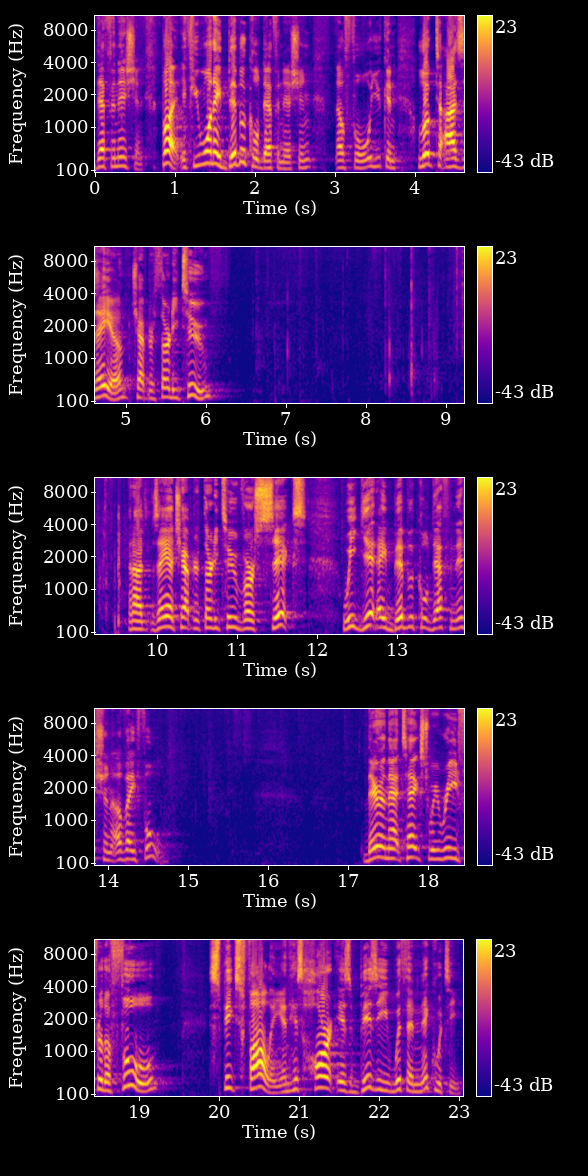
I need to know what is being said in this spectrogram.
definition. But if you want a biblical definition of fool, you can look to Isaiah chapter 32 In Isaiah chapter 32, verse 6, we get a biblical definition of a fool. There in that text, we read, For the fool speaks folly, and his heart is busy with iniquity,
